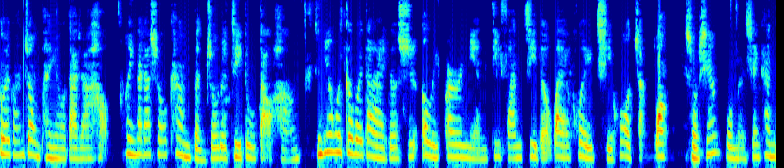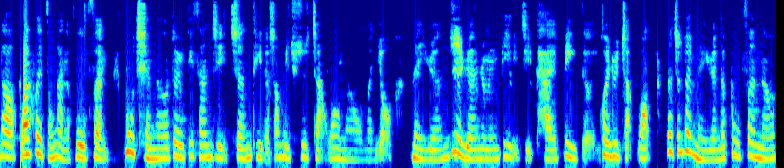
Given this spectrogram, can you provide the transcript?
各位观众朋友，大家好，欢迎大家收看本周的季度导航。今天为各位带来的是二零二二年第三季的外汇期货展望。首先，我们先看到外汇总览的部分。目前呢，对于第三季整体的商品趋势展望呢，我们有。美元、日元、人民币以及台币的汇率展望。那针对美元的部分呢？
